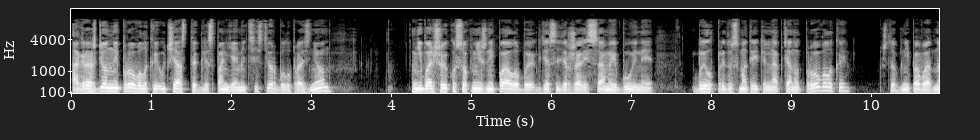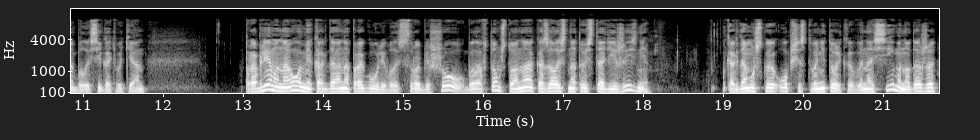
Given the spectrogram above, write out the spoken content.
Огражденный проволокой участок для спанья медсестер был упразднен — Небольшой кусок нижней палубы, где содержались самые буйные, был предусмотрительно обтянут проволокой, чтобы неповадно было сигать в океан. Проблема Наоми, когда она прогуливалась с Робби Шоу, была в том, что она оказалась на той стадии жизни, когда мужское общество не только выносимо, но даже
